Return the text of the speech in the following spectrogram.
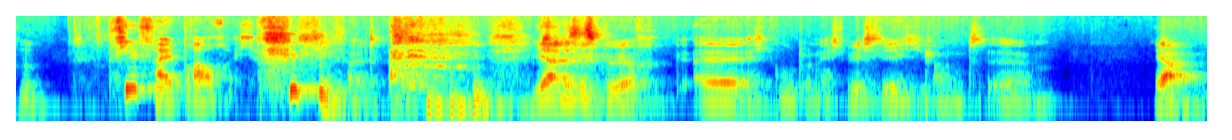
Mhm. Vielfalt brauche ich. Vielfalt. ja, das ist, glaube ich, auch äh, echt gut und echt wichtig. Und ähm, ja,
